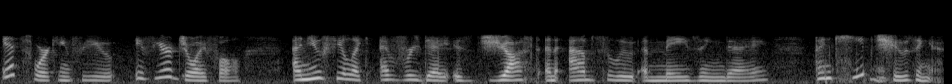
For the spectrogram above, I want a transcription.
it's working for you, if you're joyful, and you feel like every day is just an absolute amazing day, then keep mm. choosing it.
